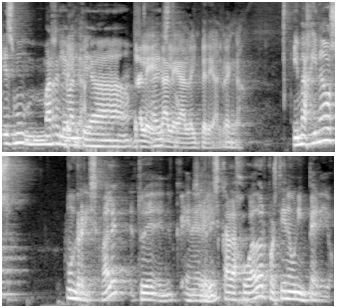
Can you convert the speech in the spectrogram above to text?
es más relevante a. Dale, dale a la Imperial, venga. Imaginaos un Risk, ¿vale? en, el Risk cada jugador pues tiene un imperio.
